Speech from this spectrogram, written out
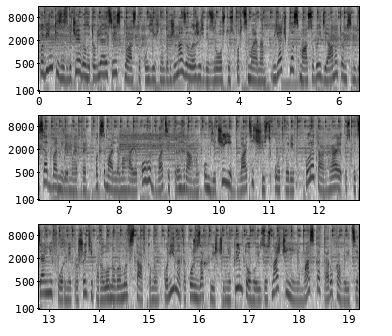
Ковіньки зазвичай виготовляються із пластику. Їхня довжина залежить від зросту спортсмена. М'яч пластмасовий діаметром 72 мм, максимальна вага якого 23 грами. У м'ячі є 26 отворів. Воротар грає у спеціальній формі, прошитій поролоновими вставками. Коліна також захищені. Крім того, із оснащення є маска та рукавиці.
